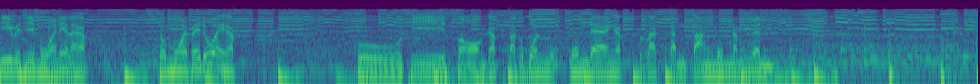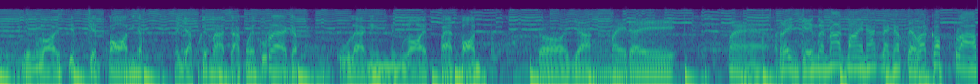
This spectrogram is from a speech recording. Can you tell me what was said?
ที่เวทีมวยนี่แหละครับชมมวยไปด้วยครับคู่ที่2กับสักกบลมุมแดงครับรักกันตังมุมน้ำเงิน 117 ปอนด์ครับขยับขึ้นมาจากมวยคู่แรกครับคู่แรกนี่108 ปอนด์ก็ยังไม่ได้ แหมเร่งเกมกันมากมายนักนะครับ แต่ว่าก็ปราบ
